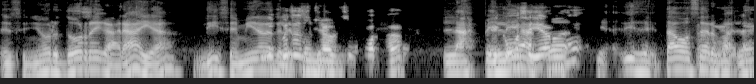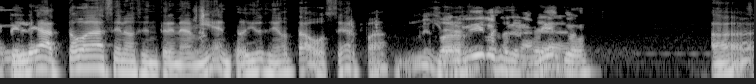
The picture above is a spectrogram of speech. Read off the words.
el señor Dorre Garaya dice, mira lo que le su, su capa, Las ¿Y cómo peleas se llama? todas, dice Tavo Serpa, las pelea todas en los entrenamientos, dice el señor Tavo Serpa. Rey de los entrenamientos. Ah,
